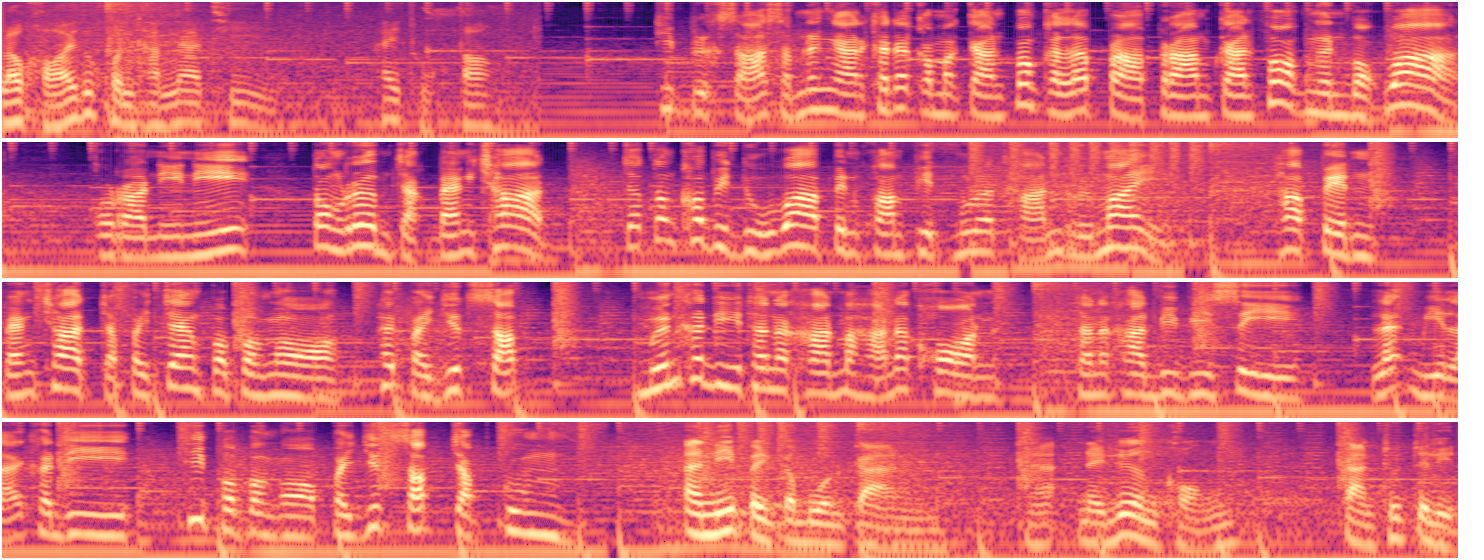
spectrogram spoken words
เราขอให้ทุกคนทำหน้าที่ให้ถูกต้อง ที่ปรึกษาสำนักงานคณะกรรมการป้องกันและปราบปรามการฟอกเงินบอกว่า กรณีนี้ต้องเริ่มจากแบงก์ชาติ จะต้องเข้าไปดูว่าเป็นความผิดมูลฐานหรือไม่ ถ้าเป็นแบงก์ชาติจะไปแจ้งปปงให้ไปยึดทรัพย์ เหมือนคดีธนาคารมหานคร ธนาคาร BBC และมีหลายคดีที่ปปงไปยึดทรัพย์จับกลุ่ม อันนี้เป็นกระบวนการนะในเรื่องของการทุจริต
